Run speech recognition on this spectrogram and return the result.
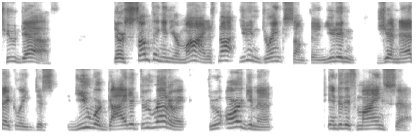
to death. There's something in your mind. It's not, you didn't drink something, you didn't genetically just, you were guided through rhetoric through argument into this mindset.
